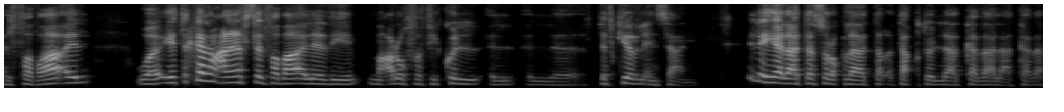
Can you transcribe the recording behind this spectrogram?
الفضائل ويتكلم على نفس الفضائل الذي معروفة في كل التفكير الإنساني اللي هي لا تسرق لا تقتل لا كذا لا كذا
